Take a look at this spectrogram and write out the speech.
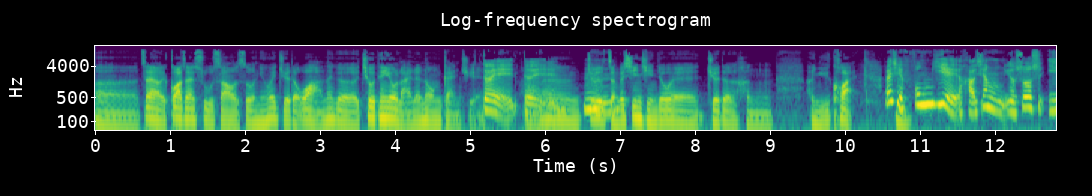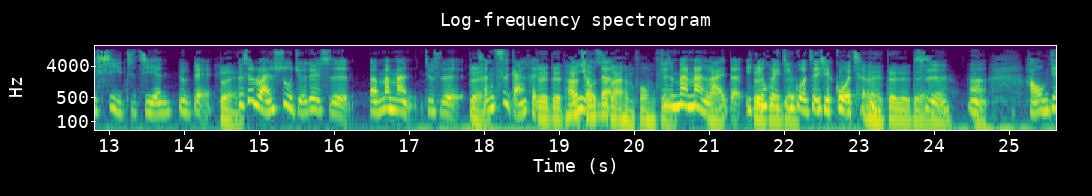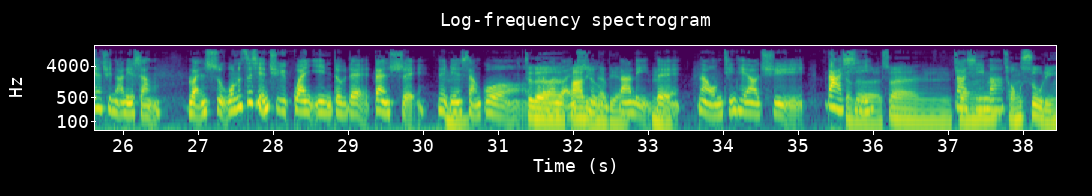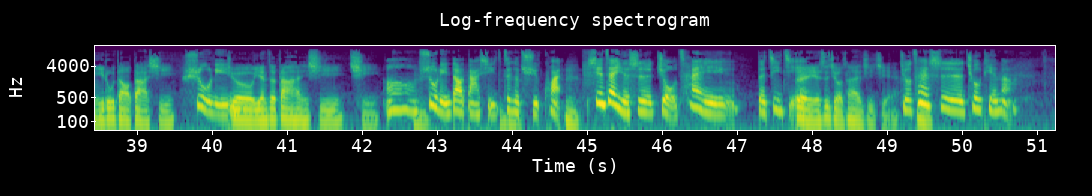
呃，在挂在树梢的时候，你会觉得哇，那个秋天又来了那种感觉。对对，嗯，就是整个心情就会觉得很很愉快。而且枫叶好像有时候是一夕之间，对不对？对，可是栾树绝对是呃慢慢就是对。层次感很对对，它的很有的，层次感很丰富，就是慢慢来的，一定会经过这些过程。哎，对对对，是嗯，好，我们今天去哪里赏栾树？我们之前去观音，对不对？淡水那边赏过这个巴黎那边巴黎嗯对。那我们今天要去大这溪个算大溪吗从树林一路到大溪，树林，就沿着大汉溪骑。哦，树林到大溪这个区块，嗯现在也是韭菜的季节。，对，也是韭菜的季节。韭菜是秋天呐、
